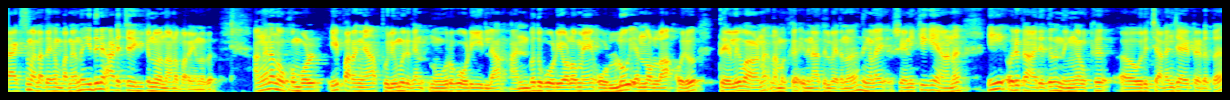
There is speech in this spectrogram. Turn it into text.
ടാക്സും അല്ല അദ്ദേഹം പറയുന്നത് ഇതിന് അടച്ചിരിക്കുന്നു എന്നാണ് പറയുന്നത്. അങ്ങനെ നോക്കുമ്പോൾ ഈ പറഞ്ഞ പുലിമുരുകൻ നൂറ് കോടിയില്ല അൻപത് കോടിയോളമേ ഉള്ളൂ എന്നുള്ള ഒരു തെളിവാണ് നമുക്ക് ഇതിനകത്തിൽ വരുന്നത്. നിങ്ങളെ ക്ഷണിക്കുകയാണ്. ഈ ഒരു കാര്യത്തിൽ നിങ്ങൾക്ക് ഒരു ചലഞ്ചായിട്ട് എടുത്ത്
